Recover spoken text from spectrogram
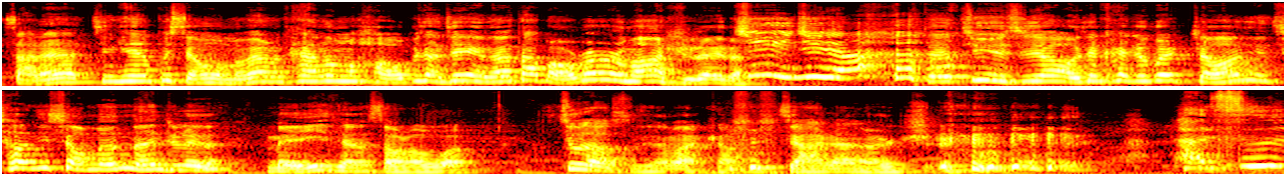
咋的？今天不想我们外面太阳那么好，不想见你的大宝贝儿吗之类的。聚一聚啊！对，聚一聚啊！我先开车过来找你，敲你小门门之类的，每一天骚扰我，就到昨天晚上戛然而止。还吃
